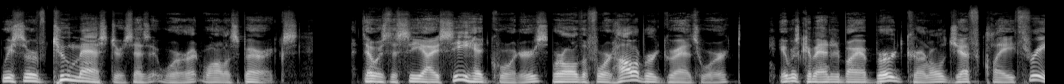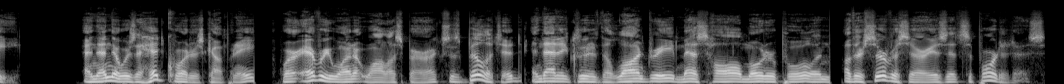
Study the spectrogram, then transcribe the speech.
We served two masters, as it were, at Wallace Barracks. There was the CIC headquarters, where all the Fort Holabird grads worked. It was commanded by a bird colonel, Jeff Clay III. And then there was a headquarters company, where everyone at Wallace Barracks was billeted, and that included the laundry, mess hall, motor pool, and other service areas that supported us.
